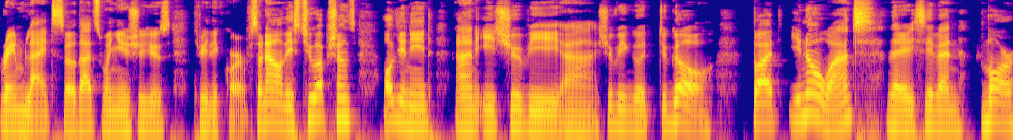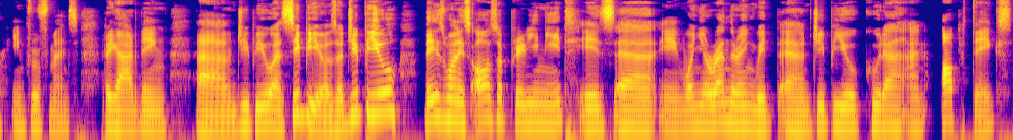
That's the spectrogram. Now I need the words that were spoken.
rim light. So that's when you should use 3d curve. So now these two options all you need and it should be uh, should be good to go but you know what? There is even more improvements regarding um, GPU and CPU. So GPU, this one is also pretty neat. Is uh, when you're rendering with uh, GPU, CUDA, and OptiX.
